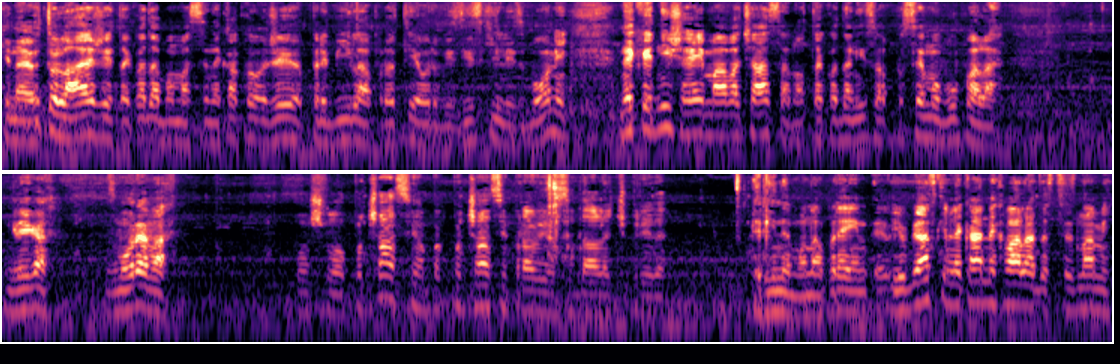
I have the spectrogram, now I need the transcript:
ki naj tolaži, tako da bomo se nekako že prebila proti Eurovizijski Lizboni. Nekaj dni še imava časa, no, tako da nisva posebno obupala. Grega, zmoreva? Bo šlo počasi, ampak počasi pravijo se daleč pride. Rinemo naprej. Ljubljanske mlekarne, hvala, da ste z nami.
